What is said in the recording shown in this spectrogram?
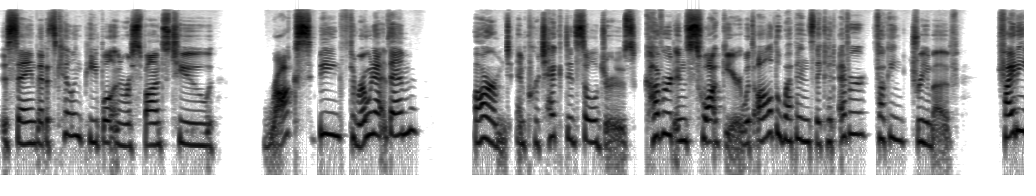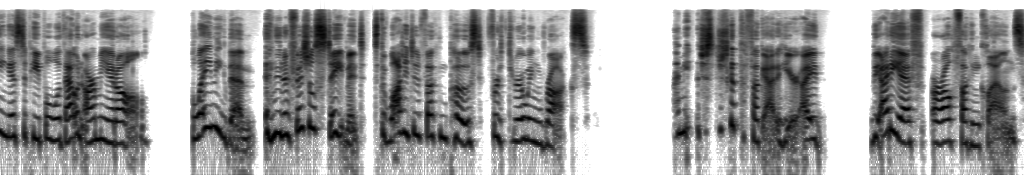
is saying that it's killing people in response to rocks being thrown at them armed and protected soldiers covered in SWAT gear with all the weapons they could ever fucking dream of, fighting against a people without an army at all, blaming them in an official statement to the Washington fucking Post for throwing rocks. I mean, just just get the fuck out of here. I the IDF are all fucking clowns.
